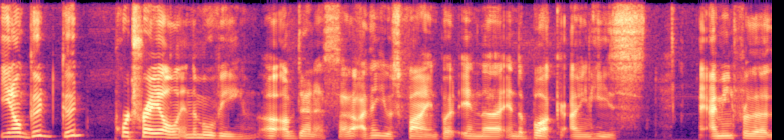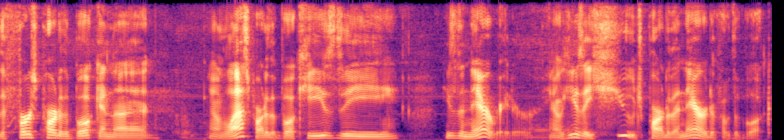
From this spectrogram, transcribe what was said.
You know, good good portrayal in the movie uh, of Dennis. I, I think he was fine, but in the in the book, I mean, he's I mean, for the the first part of the book and the you know the last part of the book, he's the he's the narrator. You know, he is a huge part of the narrative of the book.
